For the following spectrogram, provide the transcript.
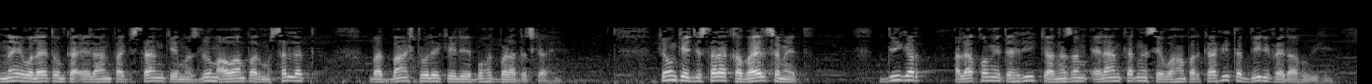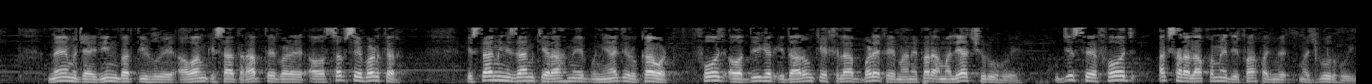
نئے ولایتوں کا اعلان پاکستان کے مظلوم عوام پر مسلط بدماش ٹولے کے لیے بہت بڑا دھچکا ہے۔ کیونکہ جس طرح قبائل سمیت دیگر علاقوں میں تحریک کا نظم اعلان کرنے سے وہاں پر کافی تبدیلی پیدا ہوئی ہے۔ نئے مجاہدین بڑھتی ہوئے عوام کے ساتھ رابطے بڑھے اور سب سے بڑھ کر اسلامی نظام کی راہ میں بنیادی رکاوٹ، فوج اور دیگر اداروں کے خلاف بڑے پیمانے پر عملیات شروع ہوئے، جس سے فوج اکثر علاقوں میں دفاع مجبور ہوئی۔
